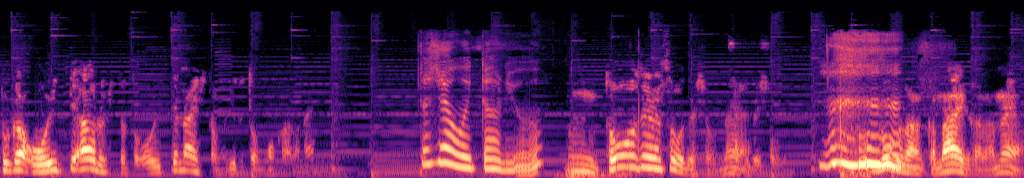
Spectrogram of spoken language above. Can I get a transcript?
プが置いてある人と置いてない人もいると思うからね。私は置いてあるよ。うん、当然そうでしょうね。僕なんかないからね。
